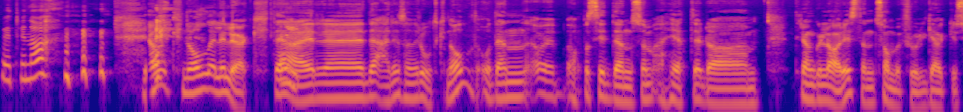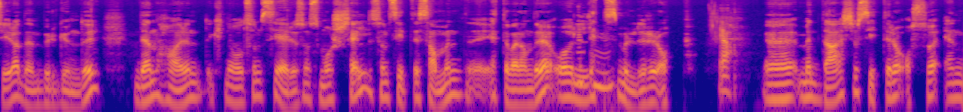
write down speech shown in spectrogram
vet vi nå? Ja, knoll eller løk. Det er, eh, det er en sånn rotknoll, og den, si, den som heter da triangularis, den sommerfuglgaukesyra, den burgunder, den har en knoll som ser ut som små skjell som sitter sammen etter hverandre og Mhm. lett smuldrer opp. Ja. Eh, Men der så sitter det også en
